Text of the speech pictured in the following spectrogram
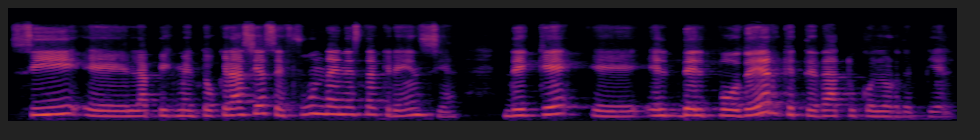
Si eh, la pigmentocracia se funda en esta creencia de que eh, el, del poder que te da tu color de piel.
